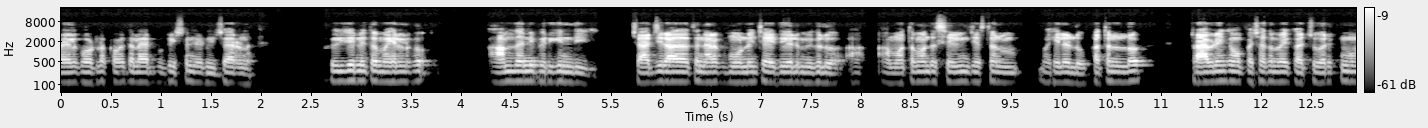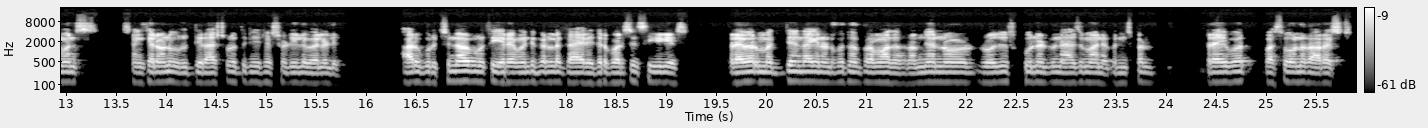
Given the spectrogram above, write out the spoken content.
ట్రయల్ కోర్టులో కవిత లాయర్ పిటిషన్ నేడు విచారణ. ఫ్రీ మహిళలకు ఆమ్దాని పెరిగింది. ఛార్జీల ఆదాయంతో నెలకు మూడు నుంచి ఐదు వేలు మిగులు. ఆ- మొత్తం అంతా సేవింగ్ చేస్తున్న మహిళలు గతంలో ట్రావెలింగ్కి ముప్పై శాతం పై ఖర్చు వర్కింగ్ ఉమెన్స్ సంఖ్యలోనూ వృద్ధి రాష్ట్ర వృద్ధి చేసిన స్టడీలో వెల్లడి. ఆరుగురు చిన్నారు మృతి ఇరవై మంది పిల్లలకు గాయాలు ఇద్దరు పరిస్థితి సీరియస్. డ్రైవర్ మద్యం దాగి నడుపుతున్న ప్రమాదం. రంజాన్ రోజు స్కూల్ నడిపిన యాజమాన్య principal driver bus owner arrest.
